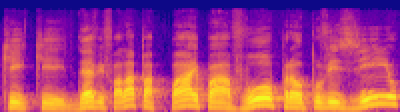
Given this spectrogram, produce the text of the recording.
que, que deve falar para pai, para avô, para o vizinho,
